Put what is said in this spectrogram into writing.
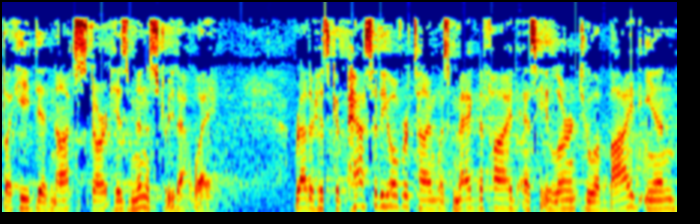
but he did not start his ministry that way. Rather, his capacity over time was magnified as he learned to abide in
